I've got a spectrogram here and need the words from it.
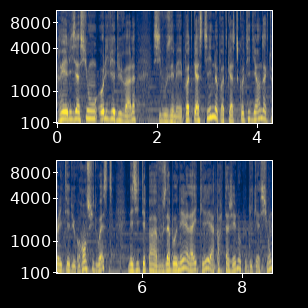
réalisation Olivier Duval. Si vous aimez podcasting, le podcast quotidien d'actualité du Grand Sud-Ouest, n'hésitez pas à vous abonner, à liker et à partager nos publications.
